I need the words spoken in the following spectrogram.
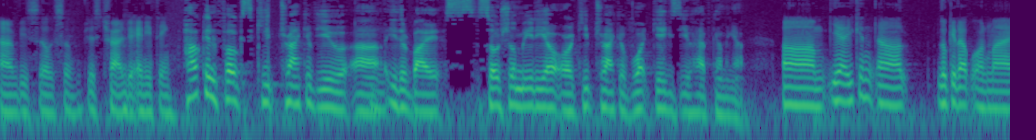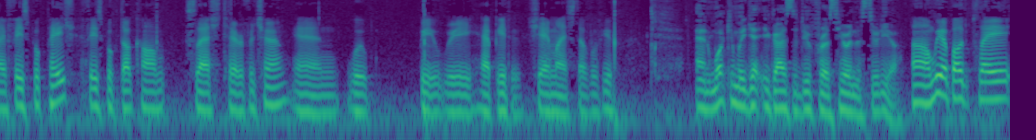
hip-hop. R&B, so, so just try to do anything. How can folks keep track of you uh, either by s- social media or keep track of what gigs you have coming up? Um, yeah, you can uh, look it up on my Facebook page, facebook.com slash Chang, and we'll be really happy to share my stuff with you. And what can we get you guys to do for us here in the studio? Um, we're about to play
